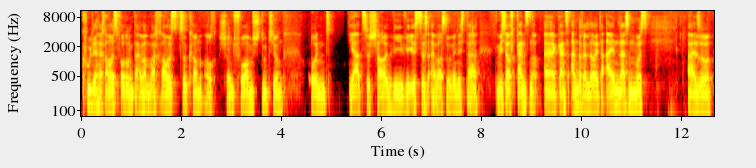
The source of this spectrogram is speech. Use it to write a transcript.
coole Herausforderung, da einfach mal rauszukommen, auch schon vor dem Studium und ja, zu schauen, wie, wie ist das einfach so, wenn ich da mich auf ganz, äh, ganz andere Leute einlassen muss. Also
